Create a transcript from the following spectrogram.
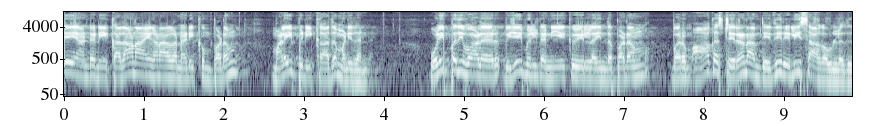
விஜய் ஆண்டனி கதாநாயகனாக நடிக்கும் படம் மழை பிடிக்காத மனிதன். ஒளிப்பதிவாளர் விஜய் மில்டன் இயக்கியுள்ள இந்த படம் வரும் ஆகஸ்ட் இரண்டாம் தேதி ரிலீஸ் ஆக உள்ளது.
